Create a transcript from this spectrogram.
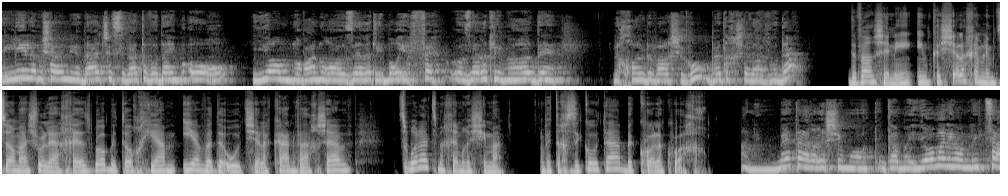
לי למשל אני יודעת שסביבת עבודה עם אור יום נורא נורא עוזרת לי, עם אור יפה, עוזרת לי מאוד אה, לכל דבר שהוא, בטח של העבודה. דבר שני, אם קשה לכם למצוא משהו להיאחז בו בתוך ים אי הוודאות של הכאן ועכשיו, צרו לעצמכם רשימה, ותחזיקו אותה בכל הכוח. אני מתה על רשימות, גם היום אני ממליצה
